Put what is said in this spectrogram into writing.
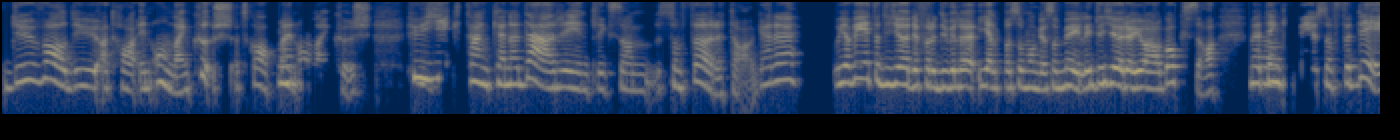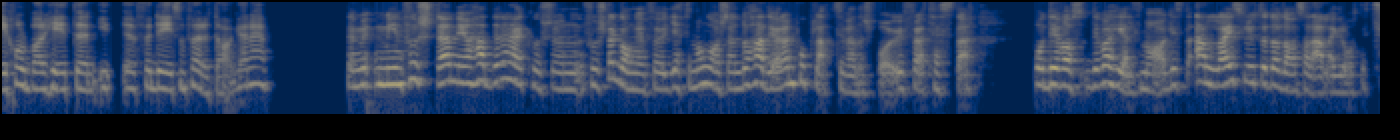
Du valde ju att ha en onlinekurs, att skapa mm. en onlinekurs. Hur mm. gick tankarna där rent liksom som företagare? Och jag vet att du gör det för att du vill hjälpa så många som möjligt. Det gör jag också. Men jag ja. tänker mer som för dig, hållbarheten eh, för dig som företagare. Min första, när jag hade den här kursen första gången för jättemånga år sedan, då hade jag den på plats i Vänersborg för att testa. Och det var, det var helt magiskt. Alla i slutet av dagen så hade alla gråtit.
